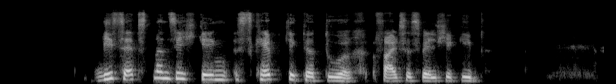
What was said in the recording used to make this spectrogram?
Wie setzt man sich gegen Skeptiker durch, falls es welche gibt?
